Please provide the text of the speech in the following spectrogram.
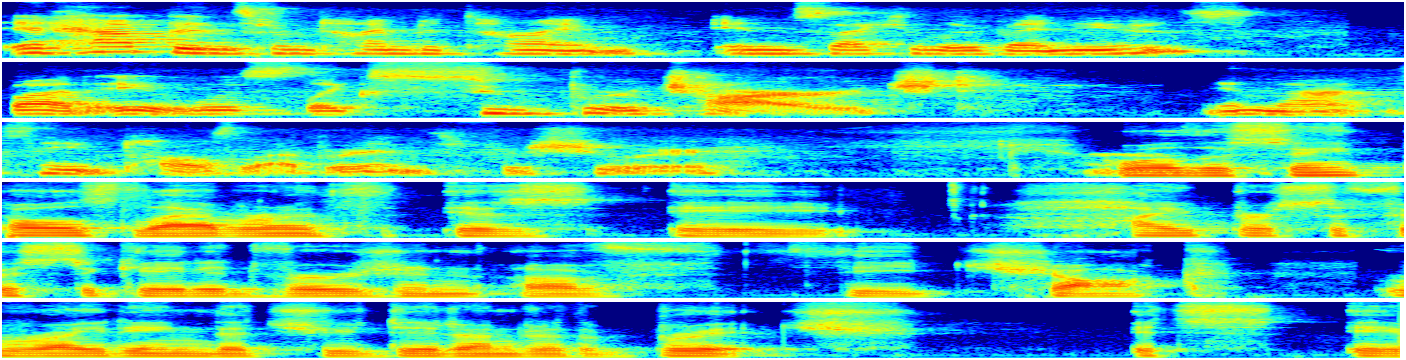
it happens from time to time in secular venues, but it was like supercharged in that St. Paul's Labyrinth for sure. Well, um, the St. Paul's Labyrinth is a hyper sophisticated version of the chalk writing that you did under the bridge. It's a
